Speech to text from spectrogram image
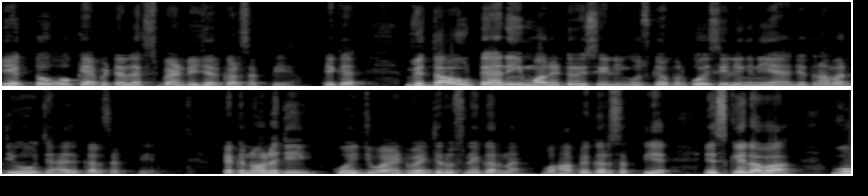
एक तो वो कैपिटल एक्सपेंडिचर कर सकती है, ठीक है? विदाउट एनी मॉनिटरी सीलिंग उसके ऊपर कोई सीलिंग नहीं है, जितना मर्ज़ी वो चाहे कर सकती है। टेक्नोलॉजी, कोई ज्वाइंट वेंचर उसने करना है, वहाँ पे कर सकती है। इसके अलावा वो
